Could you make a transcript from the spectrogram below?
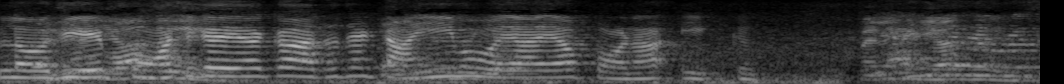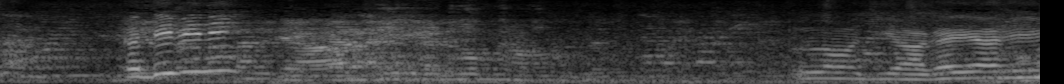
ਲਓ ਜੀ ਇਹ ਪਹੁੰਚ ਗਏ ਆ ਘਰ ਤੇ ਟਾਈਮ ਹੋਇਆ ਆ ਪੌਣਾ 1 ਕਦੀ ਵੀ ਨਹੀਂ? ਲਓ ਜੀ ਆ ਗਏ ਆ ਇਹ।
